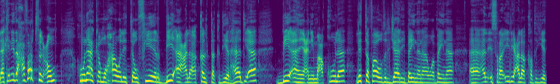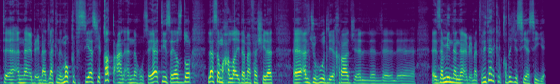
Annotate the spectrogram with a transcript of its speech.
لكن إذا حفرت في العمق هناك محاولة توفير بيئة على أقل تقدير هادئة، بيئة يعني معقولة للتفاوض الجاري بيننا وبين الإسرائيلي على قضية آه، النائب عماد. لكن الموقف السياسي قطعا أنه سيأتي سيصدر. لا سمح الله إذا ما فشلت آه، الجهود لإخراج زميلنا النائب عماد. فلذلك القضية السياسية.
